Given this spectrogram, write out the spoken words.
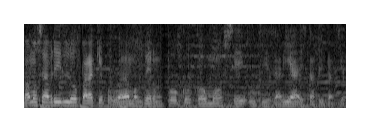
vamos a abrirlo para que podamos ver un poco cómo se utilizaría esta aplicación.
